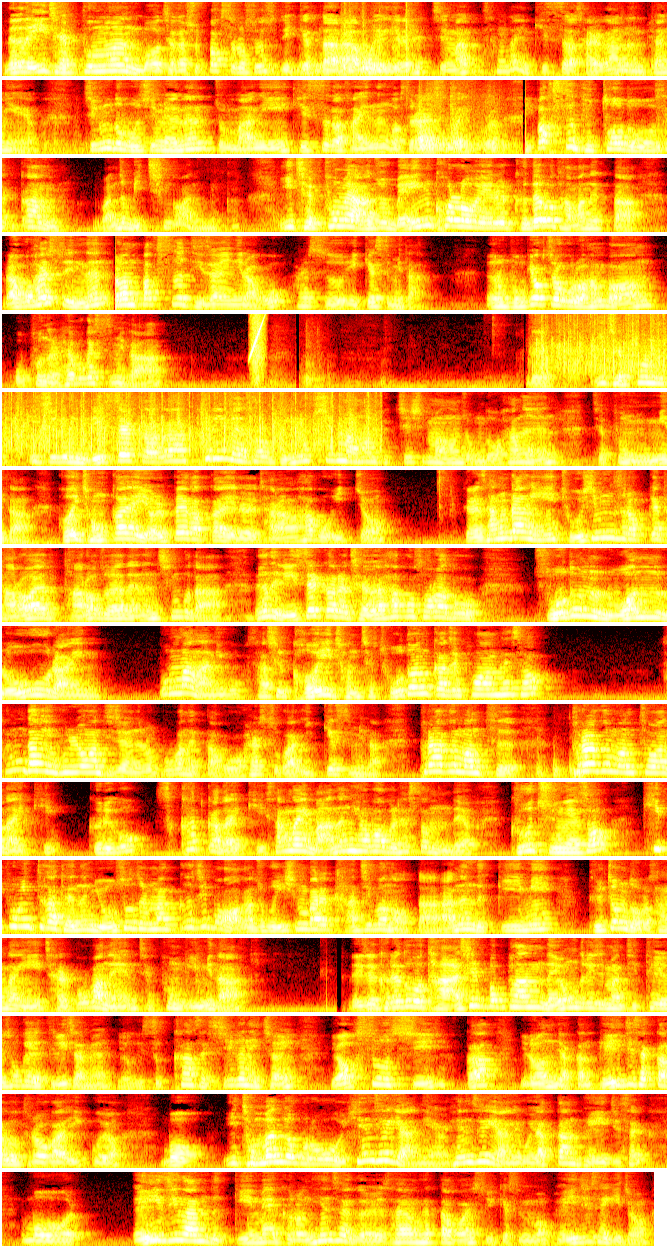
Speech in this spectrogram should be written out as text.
네, 근데 이 제품은 뭐 제가 슈박스로 쓸 수도 있겠다라고 얘기를 했지만 상당히 기스가 잘 가는 편이에요. 지금도 보시면은 좀 많이 기스가 가 있는 것을 알 수가 있고요. 이 박스부터도 색감 완전 미친 거 아닙니까? 이 제품의 아주 메인 컬러웨이를 그대로 담아냈다라고 할 수 있는 그런 박스 디자인이라고 할 수 있겠습니다. 그럼 본격적으로 한번 오픈을 해보겠습니다. 네, 이 제품이 지금 리셀가가 크림에서 160만원, 170만원 정도 하는 제품입니다. 거의 정가의 10배 가까이를 자랑하고 있죠. 그래서 상당히 조심스럽게 다뤄야, 다뤄줘야 되는 친구다. 근데 리셀가를 제외하고서라도 조던 원 로우 라인 뿐만 아니고 사실 거의 전체 조던까지 포함해서 상당히 훌륭한 디자인으로 뽑아냈다고 할 수가 있겠습니다. 프라그먼트, 프라그먼트와 나이키, 그리고 스캇과 나이키 상당히 많은 협업을 했었는데요. 그 중에서 키포인트가 되는 요소들만 끄집어 와가지고 이 신발에 다 집어넣었다라는 느낌이 들 정도로 상당히 잘 뽑아낸 제품입니다. 네, 이제 그래도 다 아실 법한 내용들이지만 디테일 소개해 드리자면 여기 스캇의 시그니처인 역수씨가 이런 약간 베이지 색깔로 들어가 있고요. 뭐 이 전반적으로 흰색이 아니에요. 흰색이 아니고 약간 베이지색, 뭐 에이징한 느낌의 그런 흰색을 사용했다고 할 수 있겠습니다. 뭐 베이지색이죠.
